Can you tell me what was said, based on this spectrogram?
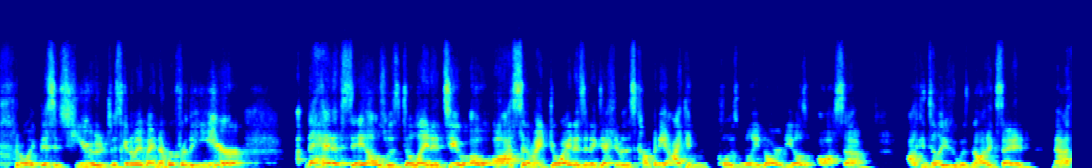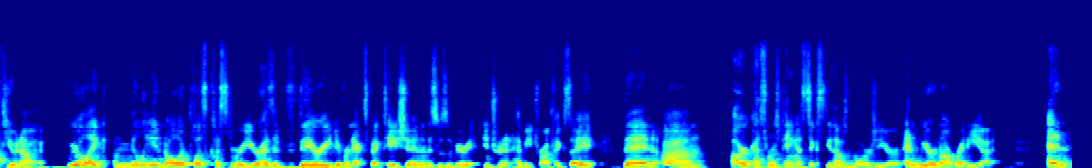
They're like, this is huge. This is going to make my number for the year. The head of sales was delighted too. Oh, awesome. I joined as an executive of this company. I can close million dollar deals. Awesome. I can tell you who was not excited Matthew and I, we were like a million dollar plus customer a year has a very different expectation. And this was a very internet heavy traffic site than um, our customers paying us $60,000 a year. And we are not ready yet. And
